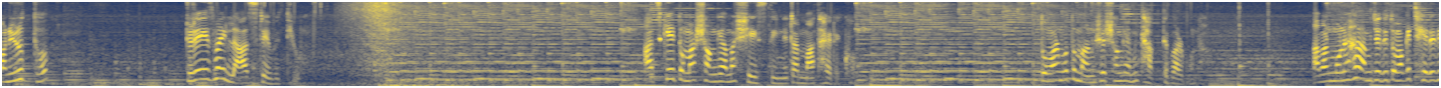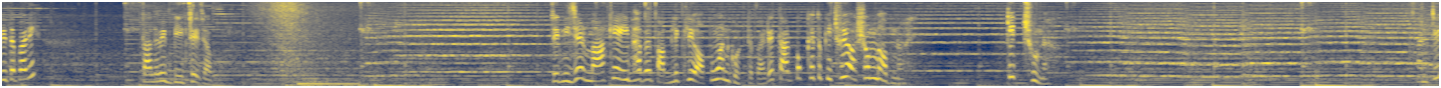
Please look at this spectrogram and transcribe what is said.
Aniruddha today is my last day with you আজকেই তোমার সঙ্গে আমার শেষ দিন, এটা মাথায় রেখো। তোমার মতো মানুষের সঙ্গে আমি থাকতে পারব না। আমার মনে হয় আমি যদি তোমাকে ছেড়ে দিতে পারি, তাহলে আমি বেঁচে যাব। যে নিজের মাকে এইভাবে পাবলিকলি অপমান করতে পারে, তার পক্ষে তো কিছুই অসম্ভব নয়। কিচ্ছু না। আন্টি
